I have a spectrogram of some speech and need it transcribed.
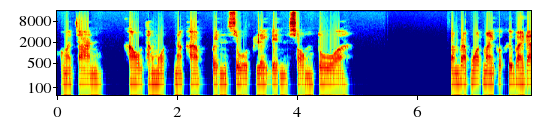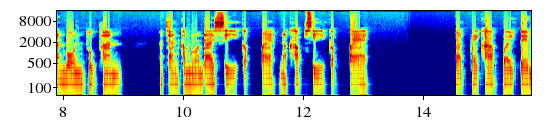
ของอาจารย์เข้าทั้งหมดนะครับ เป็นสูตรเลขเด่นสองตัวสำหรับงวดใหม่ก็คือใบด้านบนถูกทัน อาจารย์คำนวณได้สี่กับ แปดนะครับสี่กับแปดจัดไปครับใบเต็ม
